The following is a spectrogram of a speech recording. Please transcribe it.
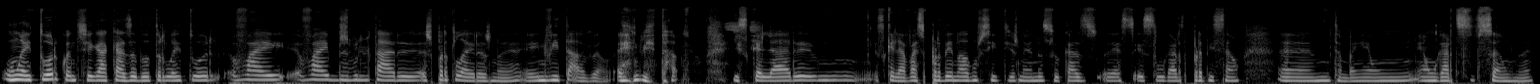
um leitor, quando chega à casa de outro leitor, vai, vai besbilhotar as prateleiras, não é? É inevitável, é inevitável. E se calhar, hum, se calhar vai-se perder em alguns sítios, não é? No seu caso, esse, esse lugar de perdição um, também é um, é um lugar de sedução, não é?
